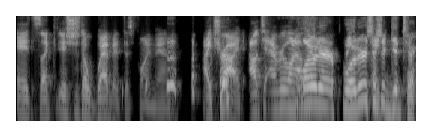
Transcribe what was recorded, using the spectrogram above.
it's like it's just a web at this point, man. I tried out to everyone out Floater, there. floater, I- such a good term.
